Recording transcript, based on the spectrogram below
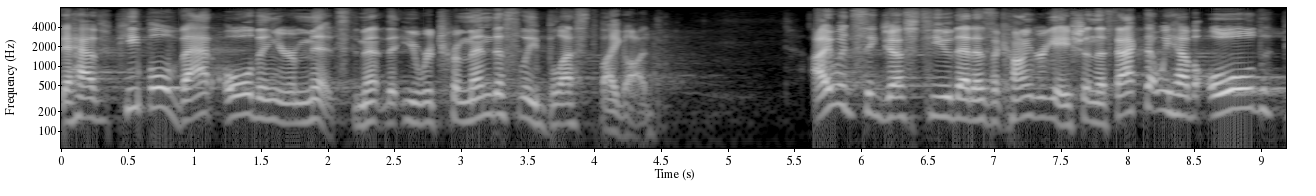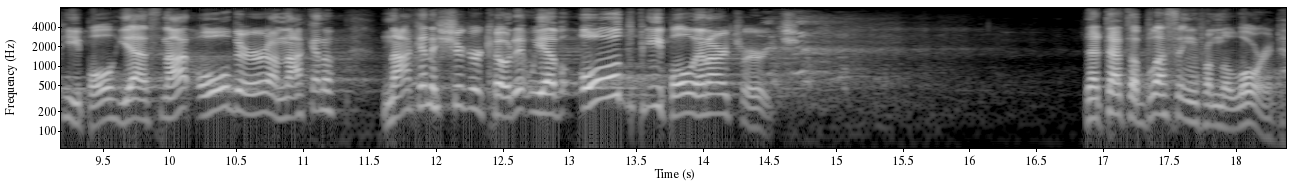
to have people that old in your midst meant that you were tremendously blessed by God. I would suggest to you that as a congregation, the fact that we have old people, yes, not older, I'm not going to not going to sugarcoat it. We have old people in our church. That that's a blessing from the Lord.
